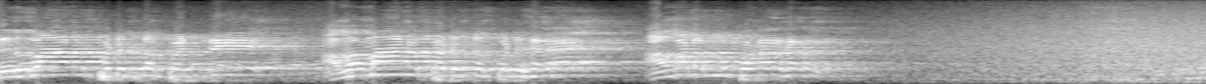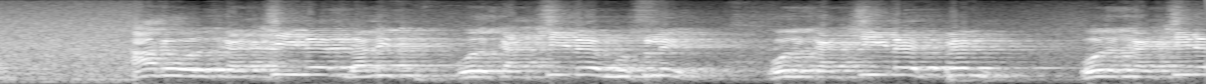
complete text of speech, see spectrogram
நிர்வாணப்படுத்தப்பட்டு அவமானப்படுத்தப்படுகிற அவலம் தொடர்கிறது. ஆக ஒரு கட்சியிலே தலித் ஒரு கட்சியிலே முஸ்லிம் ஒரு கட்சியிலே பெண் ஒரு கட்சியிலே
